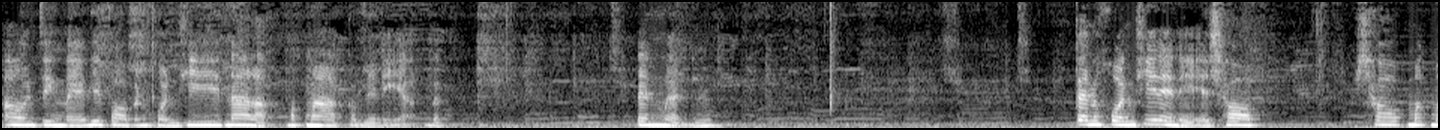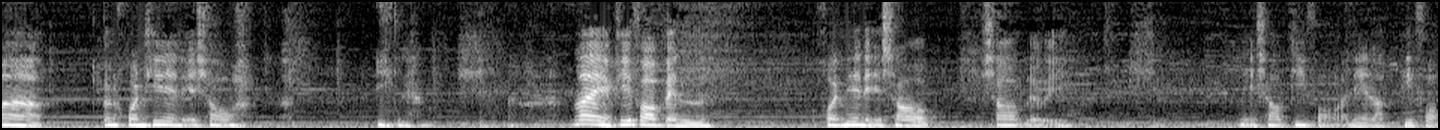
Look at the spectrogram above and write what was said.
เอาจริงไหมพี่ฟอเป็นคนที่น่ารักมาก ๆ กับเนเน่อะแบบ เป็นเหมือน เป็นคนที่เนเน่ชอบชอบมาก ๆ เป็นคนที่เนเน่ชอบ อีกแล้ว ไม่พี่ฟอเป็นคนที่เนเน่ชอบชอบเลยเนชอบพี่ฟอเนรักพี่ฟอ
